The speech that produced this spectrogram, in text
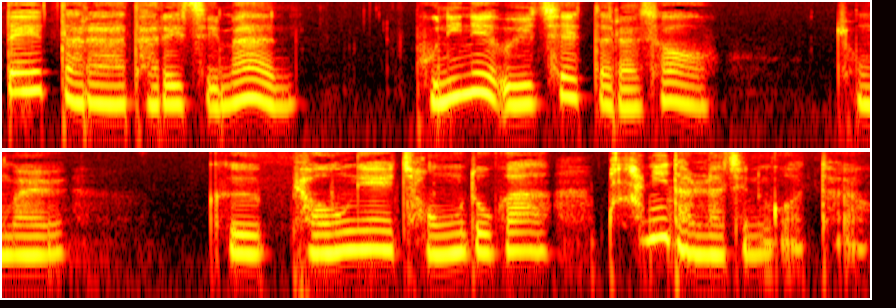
때에 따라 다르지만 본인의 의지에 따라서 정말 그 병의 정도가 많이 달라지는 것 같아요.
